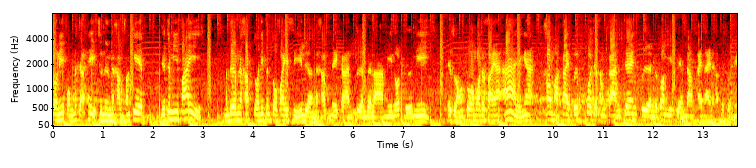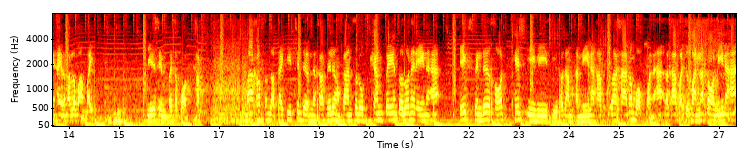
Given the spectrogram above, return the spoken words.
ตัวนี้ผมก็จัดให้อีกชุดหนึ่งนะครับ สังเกตเดี๋ยวจะมีไฟเหมือนเดิมนะครับ ตัวนี้เป็นตัวไฟสีเหลืองนะครับ ในการเตือนเวลามีรถหรือมีในส่วนของตัวมอเตอร์ไซค์อะอ่าอย่างเงี้ยเข้ามาใกล้ปุ๊บก็จะทำการแจ้งเตือน แล้วก็มีเสียงดังภายในนะครับในส่วนนี้ให้ระมัดระวังไว้ BSM by Sport ครับมาครับสำหรับไทยคิดเช่นเดิมนะครับในเรื่องของการสรุปแคมเปญตัวรถนั่นเองนะฮะ Xpander Cross HEV สีเทาดำคันนี้นะครับ ราคาต้องบอกก่อนนะฮะ ราคาปัจจุบันณตอนนี้นะฮะ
